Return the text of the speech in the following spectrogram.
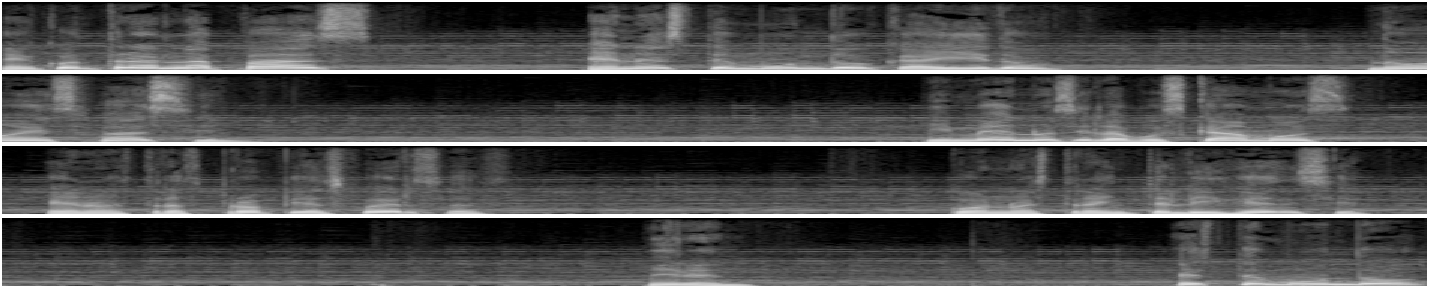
Encontrar la paz en este mundo caído no es fácil. Y menos si la buscamos en nuestras propias fuerzas, con nuestra inteligencia. Miren, este mundo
